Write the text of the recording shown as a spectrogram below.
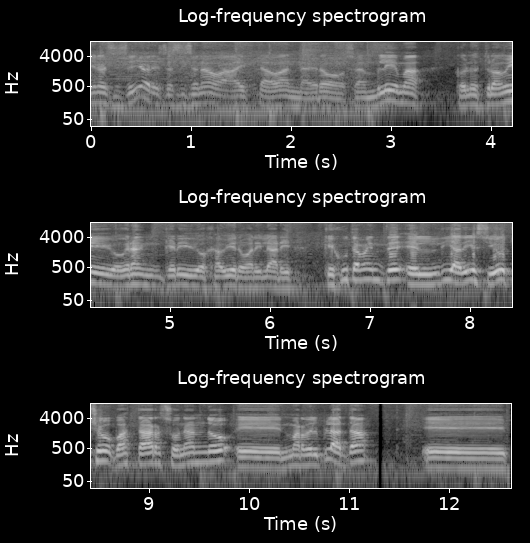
Señoras y señores, así sonaba esta banda grosa, emblema con nuestro amigo, gran querido Javier Barilari, que justamente el día 18 va a estar sonando en Mar del Plata. Eh,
